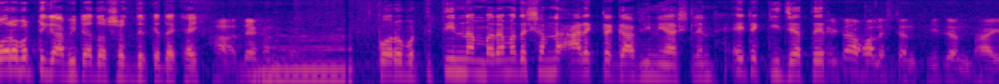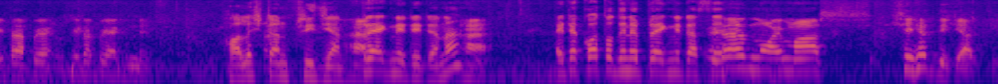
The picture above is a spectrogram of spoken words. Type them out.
পরবর্তী গাভীটা দর্শকদেরকে দেখাই। হ্যাঁ দেখান। পরবর্তী তিন নাম্বারে আমাদের সামনে আরেকটা গাভী নিয়ে আসলেন। এটা কি জাতের? এটা হলস্টাইন ফিজান ভাই এটা এটা প্রেগনেন্ট হলস্টান ফ্রিজিয়ান। প্রেগনেট এটা না? হ্যাঁ। এটা কত দিনের প্রেগনেট আছে? এটা নয় মাস শেষের দিকে আর কি।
